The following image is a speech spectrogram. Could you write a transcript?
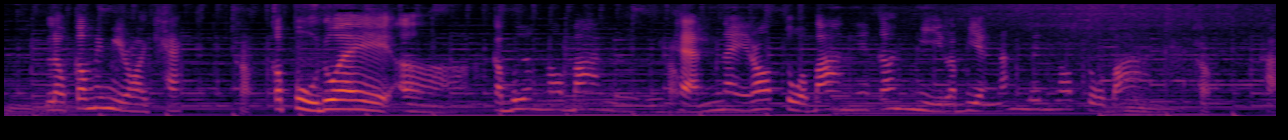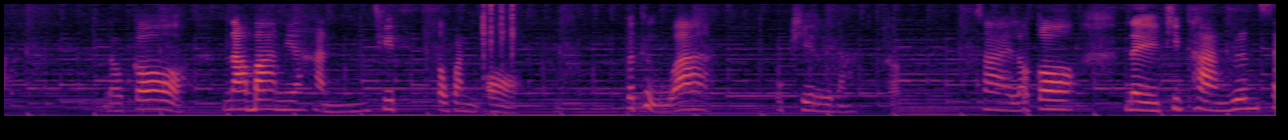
อืม แล้วก็ไม่มีรอยแคกครับก็ปูด้วยเอ่อกระเบื้องรอบบ้านเลยครับ แถมในรอบตัวบ้านเนี่ยก็มีระเบียงนั่งเล่นรอบตัวบ้าน ครับ ค่ะแล้วก็หน้าบ้านเนี่ยหันทิศ ตะวันออก ก็ถือว่าโอเคเลยนะครับใช่แล้วก็ในทิศทางเรื่องแส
